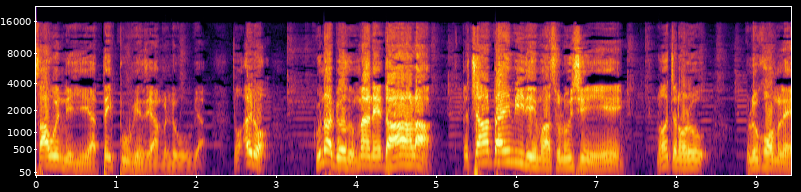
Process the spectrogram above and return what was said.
စားဝတ်နေရေးကတိတ်ပူပင်စရာမလိုဘူးဗျနော်အဲ့တော့ခုနပြောသူမှန်တယ်ဒါဟလားတခြားတိုင်းပြည်တွေမှာဆိုလို့ရှိရင်နော်ကျွန်တော်တို့ဘယ်လိုခေါ်မလဲ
